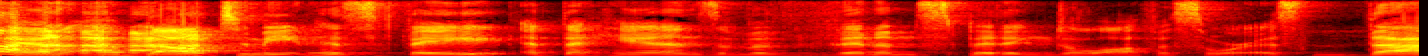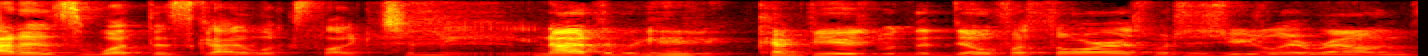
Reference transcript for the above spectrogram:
and about to meet his fate at the hands of a venom spitting Dilophosaurus. That is what this guy looks like to me. Not to be confused with the Dilophosaurus, which is usually around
